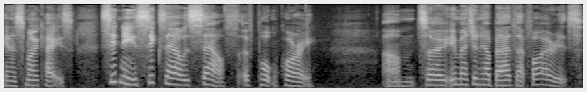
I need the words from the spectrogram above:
in a smoke haze. Sydney is six hours south of Port Macquarie. Um, so imagine how bad that fire is.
